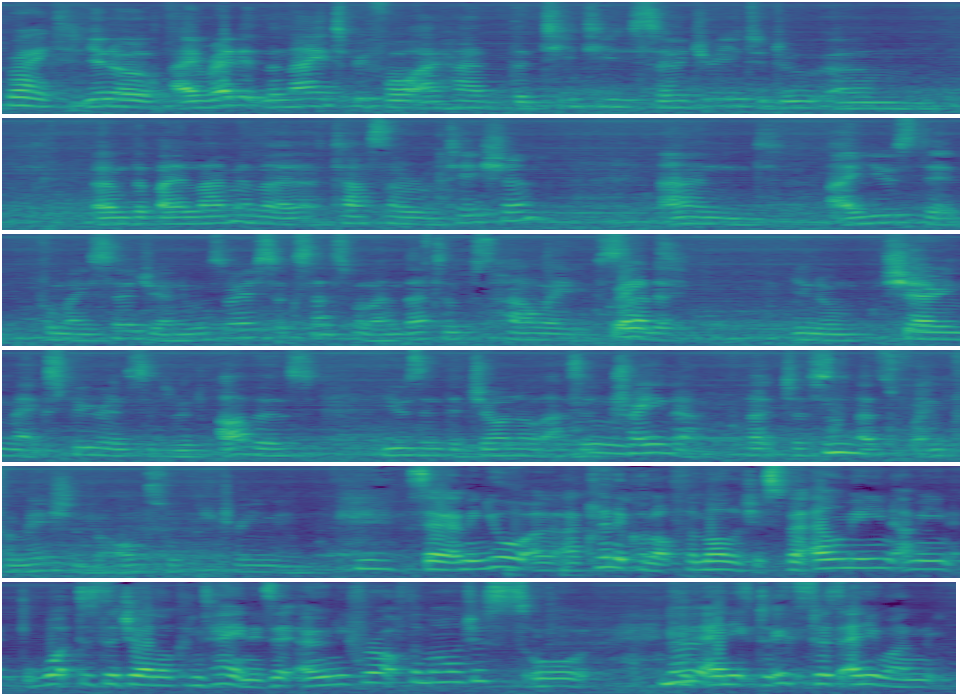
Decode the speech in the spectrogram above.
Right. you know, I read it the night before I had the TT surgery to do um, um, the bilamellar tarsal rotation, and I used it for my surgery, and it was very successful. And that was how I started, Great. You know, sharing my experiences with others using the journal as mm. a trainer, not just mm. as for information, but also for training. So, I mean, you're a, a, clinical ophthalmologist, but Elmien, I mean, what does the journal contain? Is it only for ophthalmologists, or no, any, it's, does anyone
